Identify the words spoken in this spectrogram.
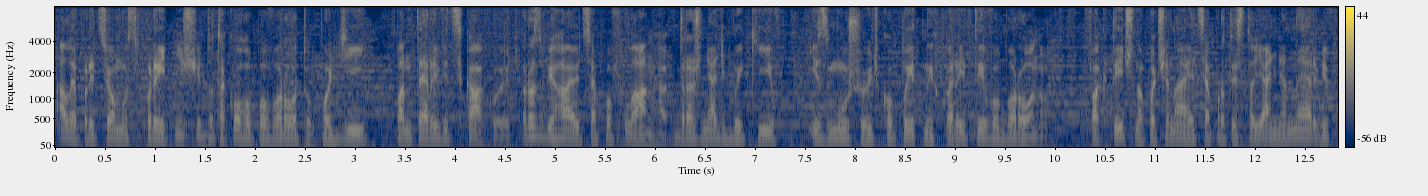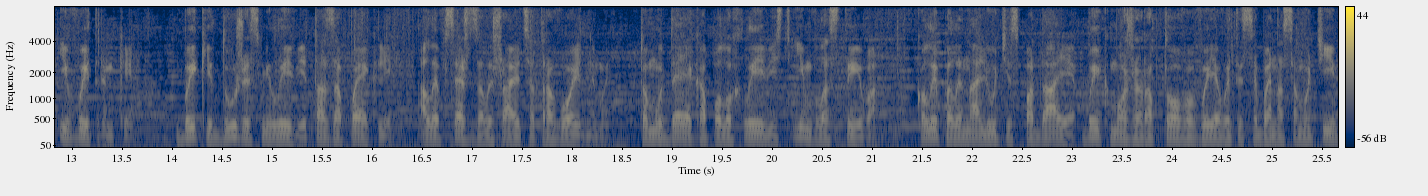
але при цьому спритніші до такого повороту подій пантери відскакують, розбігаються по флангах, дражнять биків і змушують копитних перейти в оборону. Фактично починається протистояння нервів і витримки. Бики дуже сміливі та запеклі, але все ж залишаються травоїдними, тому деяка полохливість їм властива. Коли пелена люті спадає, бик може раптово виявити себе на самоті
